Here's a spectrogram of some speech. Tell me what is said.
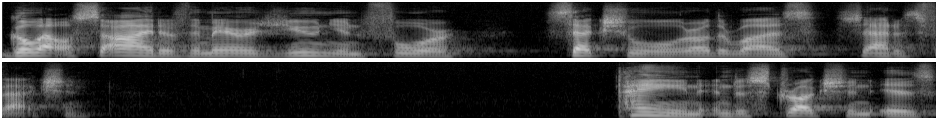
go outside of the marriage union for sexual or otherwise satisfaction? Pain and destruction is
